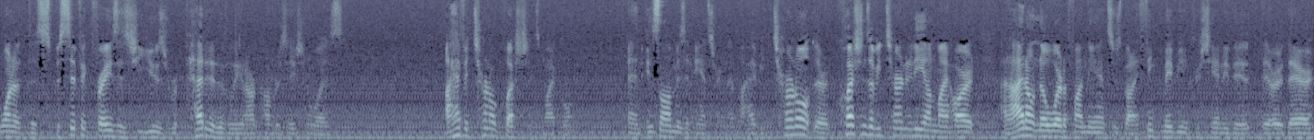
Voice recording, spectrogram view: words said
one of the specific phrases she used repetitively in our conversation was, I have eternal questions, Michael, and Islam isn't answering them. I have eternal, there are questions of eternity on my heart, and I don't know where to find the answers, but I think maybe in Christianity they, they're there.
